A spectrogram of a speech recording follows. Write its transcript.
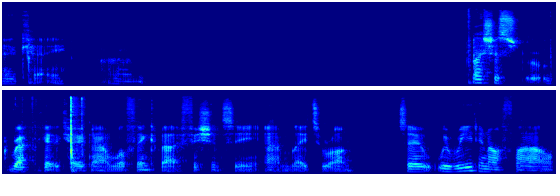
Okay. Um, let's just replicate the code now. We'll think about efficiency um, later on. So we read in our file,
